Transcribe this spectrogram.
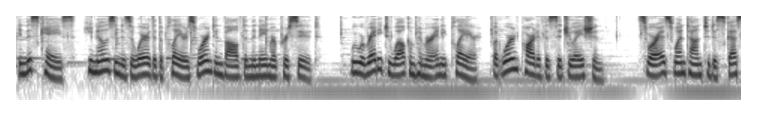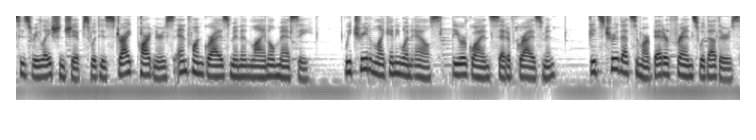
In this case, he knows and is aware that the players weren't involved in the Neymar pursuit. We were ready to welcome him or any player, but weren't part of the situation. Suarez went on to discuss his relationships with his strike partners Antoine Griezmann and Lionel Messi. We treat him like anyone else, the Uruguayan said of Griezmann. It's true that some are better friends with others,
